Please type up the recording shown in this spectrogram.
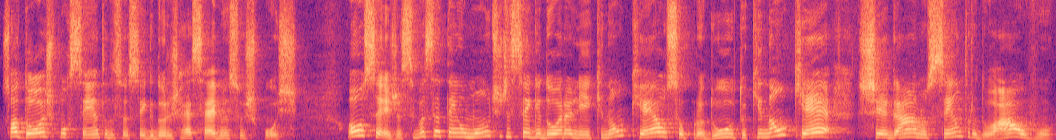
Só 2% dos seus seguidores recebem os seus posts. Ou seja, se você tem um monte de seguidor ali que não quer o seu produto, que não quer chegar no centro do alvo,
